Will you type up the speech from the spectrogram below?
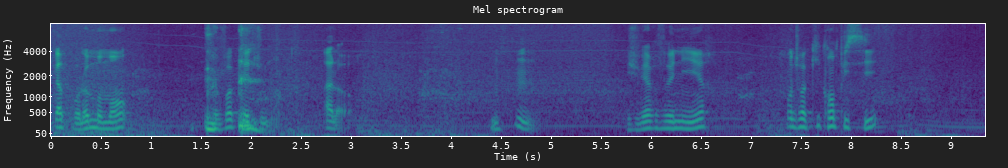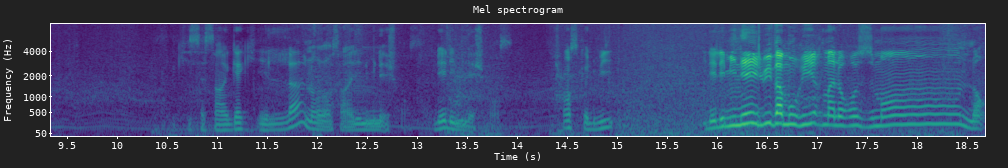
En tout cas, pour le moment, je vois qu'il y a du monde. Alors. Mhm. Je vais revenir. Je vois qu'il campe ici. Qui ça C'est un gars qui est là? Non, non, c'est un éliminé, je pense. Il est éliminé, je pense. Je pense que lui, il est éliminé et lui va mourir malheureusement. Non.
